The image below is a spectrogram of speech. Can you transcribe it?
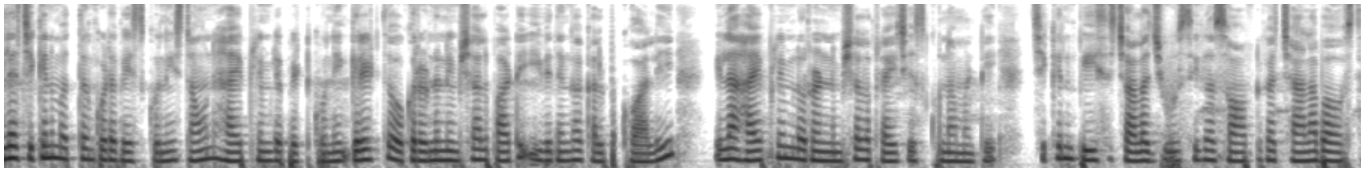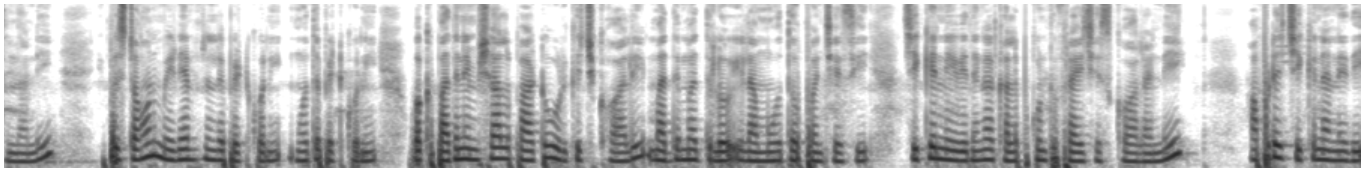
ఇలా చికెన్ మొత్తం కూడా వేసుకొని స్టవ్ని హై ఫ్లేమ్లో పెట్టుకొని గ్రేట్తో ఒక రెండు నిమిషాల పాటు ఈ విధంగా కలుపుకోవాలి. ఇలా హై ఫ్లేమ్లో రెండు నిమిషాలు ఫ్రై చేసుకున్నామంటే చికెన్ పీస్ చాలా జ్యూసీగా సాఫ్ట్గా చాలా బాగా వస్తుందండి. ఇప్పుడు స్టవ్ని మీడియం ఫ్లేమ్లో పెట్టుకొని మూత పెట్టుకొని ఒక పది నిమిషాల పాటు ఉడికించుకోవాలి. మధ్య మధ్యలో ఇలా మూత ఓపెన్ చేసి చికెన్ ఈ విధంగా కలుపుకుంటూ ఫ్రై చేసుకోవాలండి. అప్పుడే చికెన్ అనేది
